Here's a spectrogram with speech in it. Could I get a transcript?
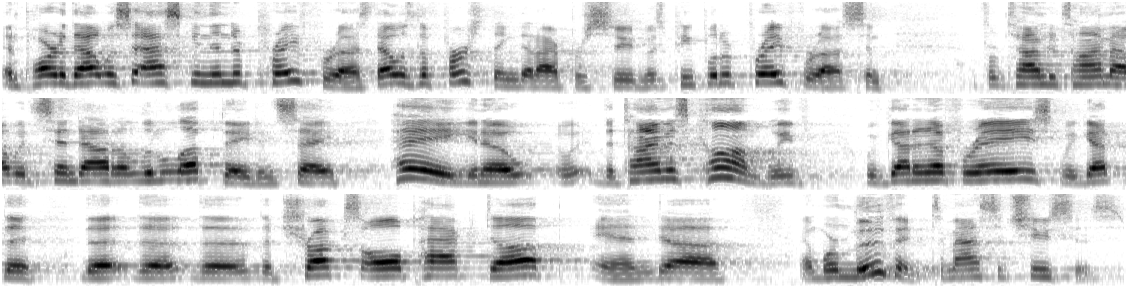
And part of that was asking them to pray for us. That was the first thing that I pursued was people to pray for us. And from time to time, I would send out a little update and say, hey, you know, the time has come. We've, we've got enough raised. We've got the, the, the, the, the trucks all packed up, and, uh, and we're moving to Massachusetts.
